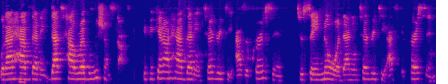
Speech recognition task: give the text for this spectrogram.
Will I have that? That's how revolution starts. If you cannot have that integrity as a person to say no, or that integrity as a person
